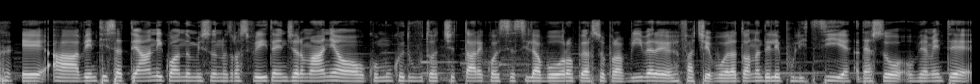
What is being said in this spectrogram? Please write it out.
e a 27 anni quando mi sono trasferita in Germania ho comunque dovuto accettare qualsiasi lavoro per sopravvivere, facevo la donna delle pulizie. Adesso ovviamente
